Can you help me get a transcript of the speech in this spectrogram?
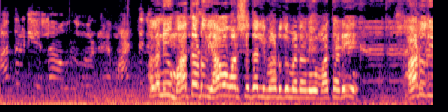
ಮಾತಾಡಿ ಎಲ್ಲ ಅವರು ಮಾಡ್ತೇನೆ ಅಲ್ಲ ನೀವು ಮಾತಾಡುದು ಯಾವ ವರ್ಷದಲ್ಲಿ ಮಾಡುದು ಮೇಡಮ್ ನೀವು ಮಾತಾಡಿ. ಮಾಡುದು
